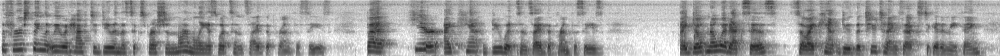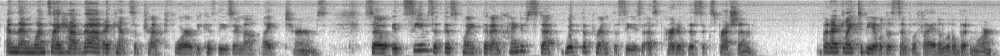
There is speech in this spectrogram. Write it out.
The first thing that we would have to do in this expression normally is what's inside the parentheses. But here, I can't do what's inside the parentheses. I don't know what x is, so I can't do the 2 times x to get anything. And then once I have that, I can't subtract 4 because these are not like terms. So it seems at this point that I'm kind of stuck with the parentheses as part of this expression. But I'd like to be able to simplify it a little bit more.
